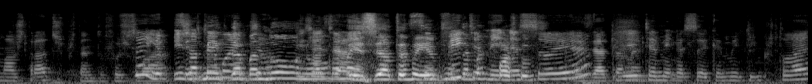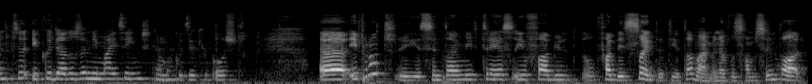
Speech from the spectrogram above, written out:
maus tratos, portanto tu foste Sim, lá. Sentimento de abandono. Exatamente. Exatamente. Vitamina. C, Exatamente. vitamina C que é muito importante e cuidar dos animaizinhos, que é uma coisa que eu gosto. Ah, e pronto, e eu sentei-me e e o Fábio, o Fábio disse, senta-te, eu, tá bem, mas não vou só me sentar.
